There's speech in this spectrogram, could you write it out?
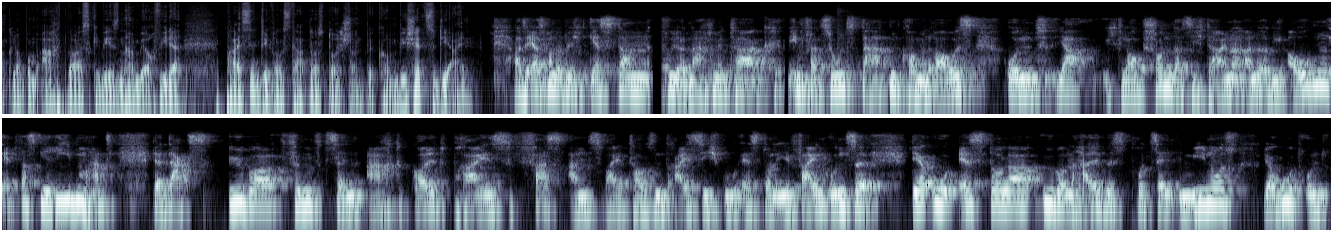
ich glaube um acht war es gewesen, haben wir auch wieder Preisentwicklungsdaten aus Deutschland bekommen. Wie schätzt du die ein? Also erstmal natürlich gestern, früher Nachmittag, Inflationsdaten kommen raus. Und ja, ich glaube schon, dass sich der eine oder andere die Augen etwas gerieben hat. Der DAX über 15,8 Goldpreis, fast an 2030 US-Dollar je Feinunze. Der US-Dollar über ein halbes Prozent im Minus. Ja gut, und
